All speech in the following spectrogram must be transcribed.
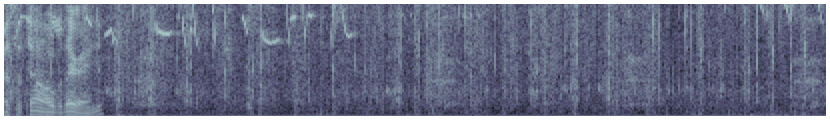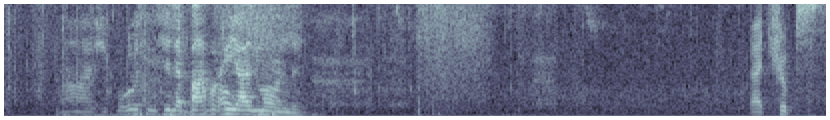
That's the town over there, ain't it? Ah, je brûle c'est la barbarie allemande. Alright, troops.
